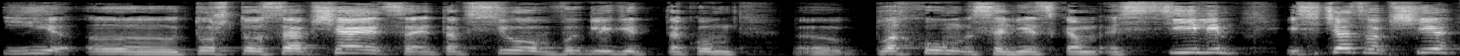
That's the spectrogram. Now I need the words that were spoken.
И э, то, что сообщается, это все выглядит в таком э, плохом советском стиле. И сейчас вообще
